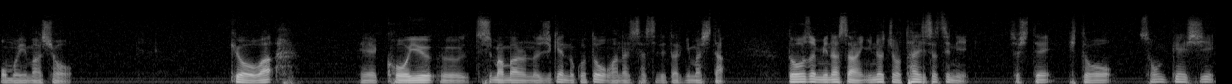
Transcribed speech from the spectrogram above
思いましょう。今日は、えー、こういう対馬丸の事件のことをお話しさせていただきました。どうぞ皆さん命を大切にそして人を尊敬し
